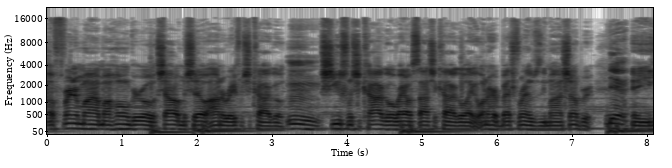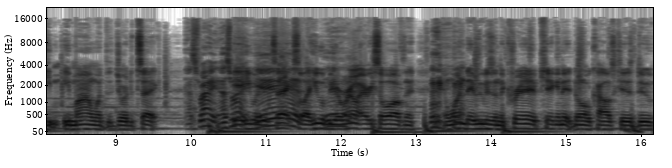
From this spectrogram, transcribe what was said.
a friend of mine, my homegirl, shout out Michelle Honore from Chicago. Mm. She was from Chicago, right outside Chicago. Like one of her best friends was Iman Shumpert. Yeah. And he, Iman went to Georgia Tech. That's right. That's right. Yeah, he went to tech, so like he would be yeah. around every so often. And one day we was in the crib kicking it, doing what college kids do,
